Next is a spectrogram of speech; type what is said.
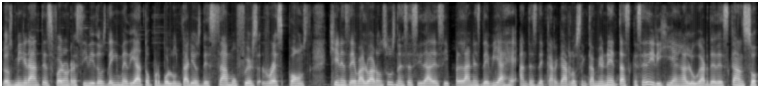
Los migrantes fueron recibidos de inmediato por voluntarios de SAMU First Response, quienes evaluaron sus necesidades y planes de viaje antes de cargarlos en camionetas que se dirigían al lugar de descanso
